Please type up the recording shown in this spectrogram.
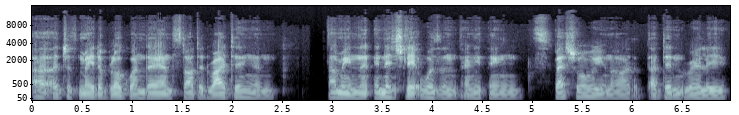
I, I just made a blog one day and started writing. And I mean, initially it wasn't anything special. You know, I, I didn't really,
